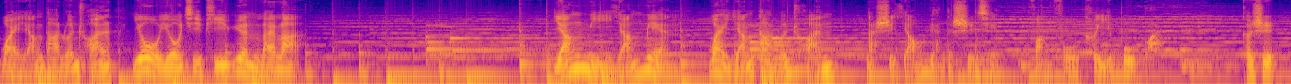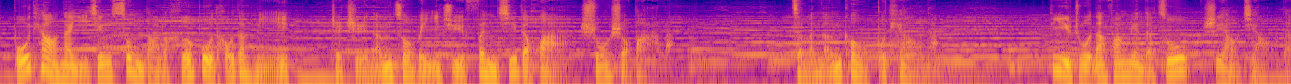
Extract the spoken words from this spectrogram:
外洋大轮船又有几批运来了。洋米洋面，外洋大轮船，那是遥远的事情，仿佛可以不管。可是不跳那已经送到了河埠头的米，这只能作为一句愤激的话说说罢了。怎么能够不跳呢？地主那方面的租是要缴的。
